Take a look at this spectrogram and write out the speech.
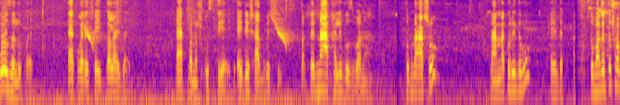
গোজ আলু কয়। একবারে সেই তলায় যায়। এক মানুষ খুঁজতে হয় এইটাই স্বাদ বেশি। তে না খালি বুঝবা না। তোমরা আসো, রান্না করে দেবো, খেয়ে দেখবা। তোমাকে তো সব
